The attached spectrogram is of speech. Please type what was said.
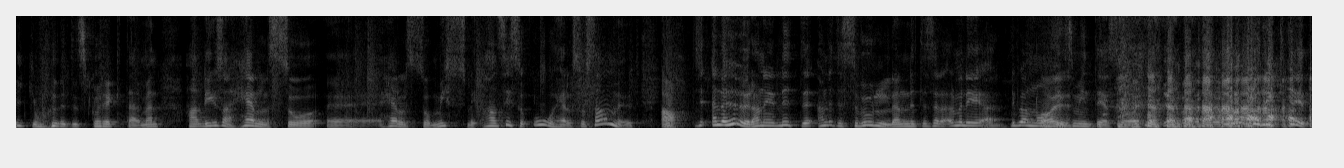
icke-politiskt korrekt här, men han det är ju sån hälso, eh, hälsomüsli. Han ser så ohälsosam ut. Ja. Eller hur? Han är lite, han är lite svullen, lite sådär. Men det, är- det är bara någonting Oj. som inte är så... på riktigt.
